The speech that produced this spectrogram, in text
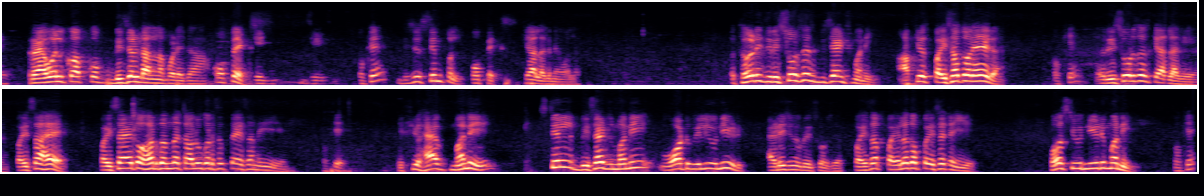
ट्रैवल को आपको डीजल डालना पड़ेगा opex okay this is simple opex क्या लगने वाला। Third is resources besides money आपके पास पैसा तो रहेगा ओके रिसोर्सेस क्या लगेगा? पैसा है। पैसा है तो हर धंधा चालू कर सकता है, ऐसा नहीं है। Okay if you have money still beside money what will you need additional resources पैसा पहले तो पैसा चाहिए। First you need money okay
